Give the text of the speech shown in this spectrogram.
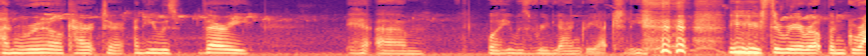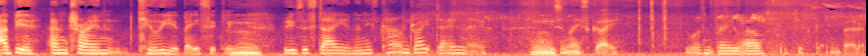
and real character, and he was very, um, well, he was really angry actually. he hmm. used to rear up and grab you and try and kill you, basically. Hmm. But he's a stallion, and he's calmed right down now. Hmm. He's a nice guy. He wasn't very well, so he's just getting better.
